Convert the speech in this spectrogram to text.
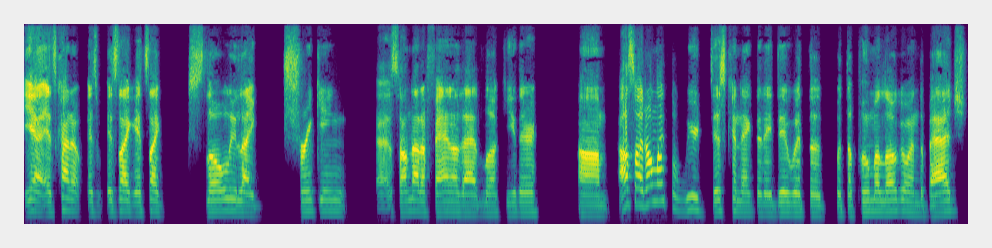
yeah. it's kind of it's it's like it's like slowly like shrinking. Uh, so I'm not a fan of that look either. Um, also, I don't like the weird disconnect that they did with the with the Puma logo and the badge.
